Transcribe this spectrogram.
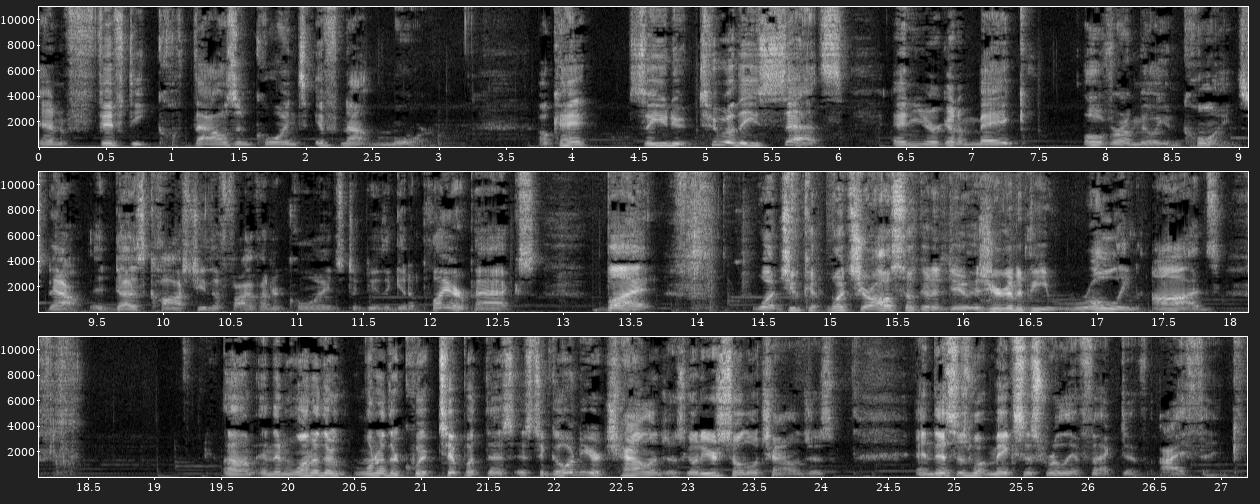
550,000 coins, if not more. Okay, so you do two of these sets, and you're gonna make over a million coins. Now, it does cost you the 500 coins to do the get a player packs, but what you could, what you're also going to do is you're going to be rolling odds. Um, and then one other one other quick tip with this is to go into your challenges, go to your solo challenges, and this is what makes this really effective. I think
